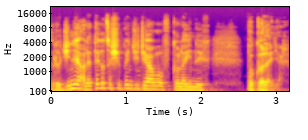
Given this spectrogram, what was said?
rodziny, ale tego, co się będzie działo w kolejnych pokoleniach.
